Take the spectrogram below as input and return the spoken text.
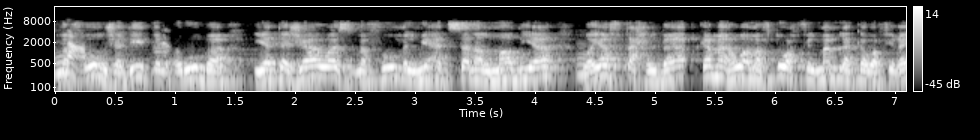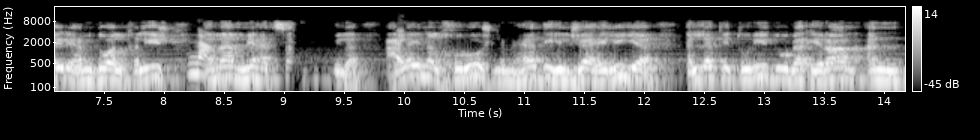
مفهوم نعم. جديد للعروبة. يتجاوز مفهوم المئة سنة الماضية ويفتح الباب كما هو مفتوح في المملكة وفي غيرها من دول الخليج نعم. أمام مئة سنة مقبلة علينا الخروج من هذه الجاهلية التي تريدنا إيران أن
